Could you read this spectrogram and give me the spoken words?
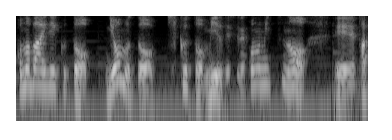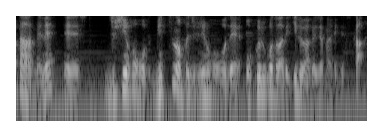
この場合でいくと、読むと、聞くと、見るですね。この3つの、えー、パターンでね、えー、受信方法、3つの受信方法で送ることができるわけじゃないですか。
